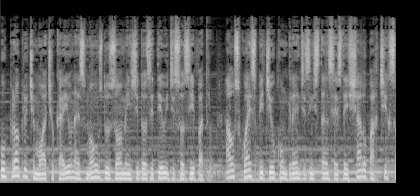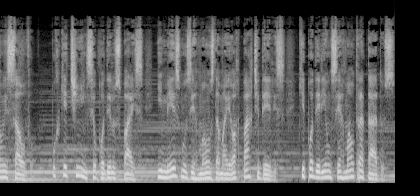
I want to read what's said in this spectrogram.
O próprio Timóteo caiu nas mãos dos homens de Dositeu e de Sosípatro, aos quais pediu com grandes instâncias deixá-lo partir são e salvo, porque tinha em seu poder os pais, e mesmo os irmãos da maior parte deles, que poderiam ser maltratados.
